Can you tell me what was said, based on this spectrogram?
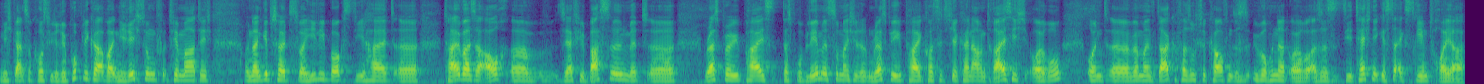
nicht ganz so groß wie die Republika, aber in die Richtung thematisch. Und dann gibt es halt Swahili-Box, die halt äh, teilweise auch äh, sehr viel basteln mit äh, Raspberry Pis. Das Problem ist zum Beispiel, ein Raspberry Pi kostet hier, keine Ahnung, 30 Euro. Und äh, wenn man es da versucht zu kaufen, das ist über 100 Euro. Also ist, die Technik ist da extrem teuer.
